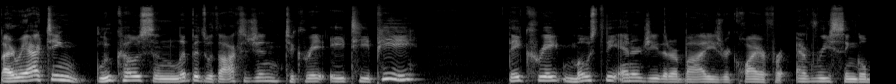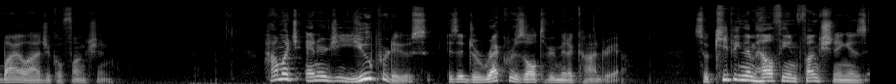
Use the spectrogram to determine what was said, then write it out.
By reacting glucose and lipids with oxygen to create ATP, they create most of the energy that our bodies require for every single biological function. How much energy you produce is a direct result of your mitochondria. So, keeping them healthy and functioning is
